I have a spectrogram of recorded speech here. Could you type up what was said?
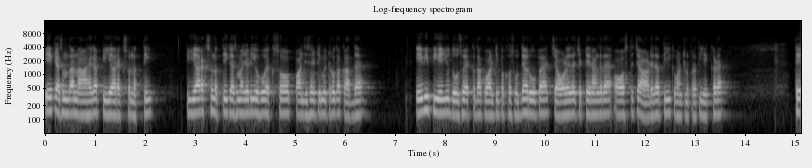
ਇਹ ਕਿਸਮ ਦਾ ਨਾਂ ਹੈਗਾ ਪੀਆਰ 129 ਪੀਆਰ 129 ਕਿਸਮ ਹੈ ਜਿਹੜੀ ਉਹ 105 ਸੈਂਟੀਮੀਟਰ ਉਹਦਾ ਕੱਦ ਹੈ। ਇਹ ਵੀ ਪੀਏਯੂ 201 ਦਾ ਕੁਆਲਿਟੀ ਪੱਖੋਂ ਸੋਧਿਆ ਰੂਪ ਹੈ। ਚੌਲ ਇਹਦਾ ਚਿੱਟੇ ਰੰਗ ਦਾ ਔਸਤ ਝਾੜ ਇਹਦਾ 30 ਕੁਇੰਟਲ ਪ੍ਰਤੀ ਏਕੜ ਹੈ। ਤੇ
